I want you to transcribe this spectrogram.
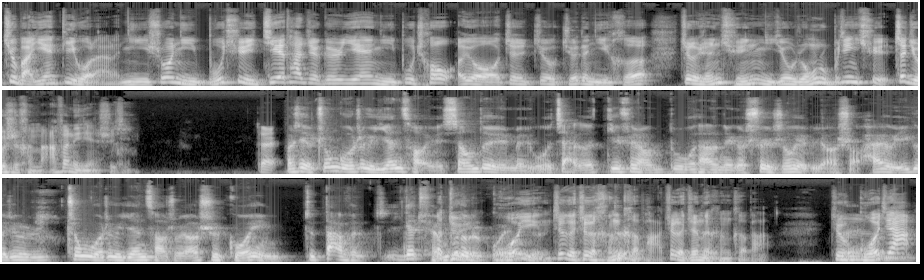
就把烟递过来了。你说你不去接他这根烟，你不抽，哎呦，这就觉得你和这个人群你就融入不进去，这就是很麻烦的一件事情。对，而且中国这个烟草也相对美国价格低非常多，它的那个税收也比较少。还有一个就是中国这个烟草主要是国营，就大部分应该全部都是国营。这个这个很可怕，这个真的很可怕，就是国家。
